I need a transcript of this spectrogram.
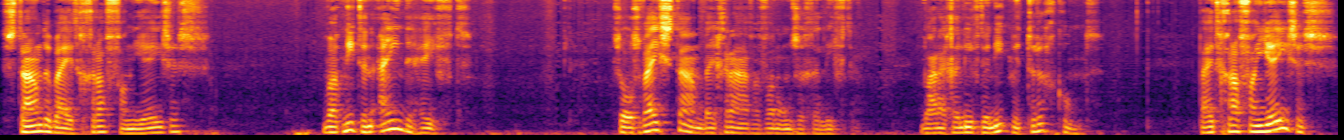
Staande bij het graf van Jezus, wat niet een einde heeft. Zoals wij staan bij graven van onze geliefden, waar een geliefde niet meer terugkomt. Bij het graf van Jezus,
